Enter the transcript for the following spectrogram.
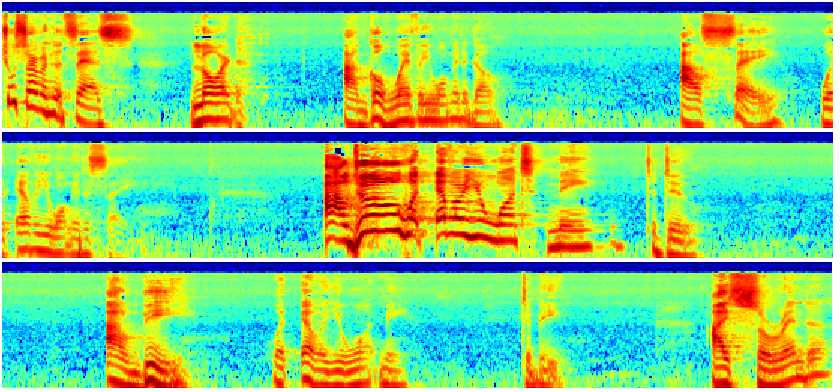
True servanthood says, Lord, I'll go wherever you want me to go. I'll say whatever you want me to say. I'll do whatever you want me to do. I'll be whatever you want me to be. I surrender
